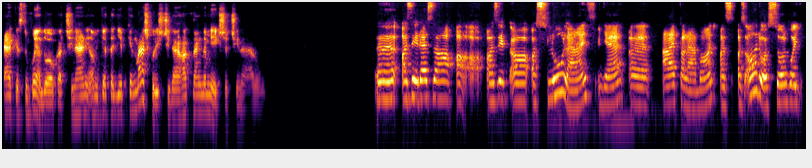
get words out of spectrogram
elkezdtünk olyan dolgokat csinálni, amiket egyébként máskor is csinálhatnánk, de mégse csinálunk. Azért ez a, a, azért a, a slow life, ugye, általában az, az arról szól, hogy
